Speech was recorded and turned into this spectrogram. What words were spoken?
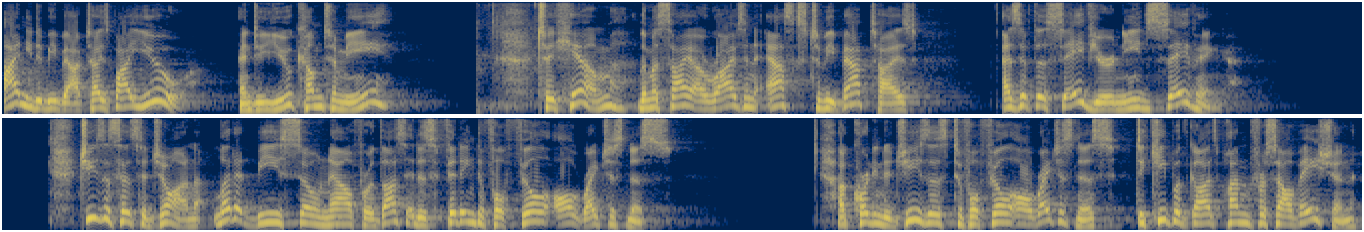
I need to be baptized by you. And do you come to me? To him, the Messiah arrives and asks to be baptized as if the Savior needs saving. Jesus says to John, Let it be so now, for thus it is fitting to fulfill all righteousness. According to Jesus, to fulfill all righteousness, to keep with God's plan for salvation,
